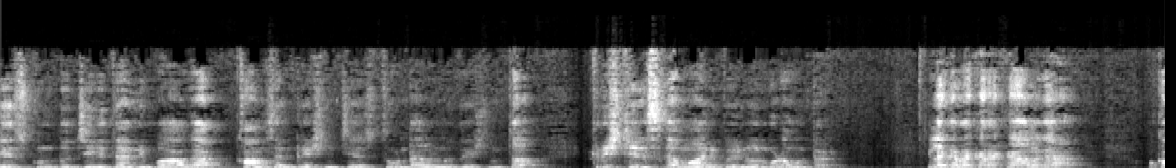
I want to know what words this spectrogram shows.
చేసుకుంటూ జీవితాన్ని బాగా కాన్సన్ట్రేషన్ చేస్తూ ఉండాలన్న ఉద్దేశంతో క్రిస్టియన్స్గా మారిపోయిన వాళ్ళు కూడా ఉంటారు. ఇలాగ రకరకాలుగా ఒక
